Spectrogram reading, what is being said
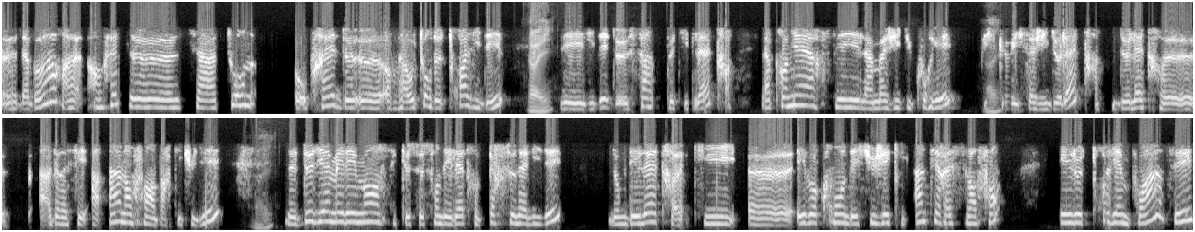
euh, d'abord, euh, en fait, ça tourne auprès de, enfin, autour de trois idées. Oui. Les idées de sa petite lettre. La première, c'est la magie du courrier, puisqu'il s'agit de lettres, de lettres adressées à un enfant en particulier. Le deuxième élément, c'est que ce sont des lettres personnalisées, donc des lettres qui euh, évoqueront des sujets qui intéressent l'enfant. Et le troisième point, c'est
